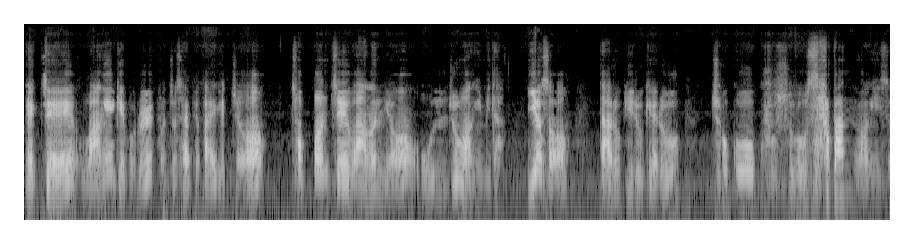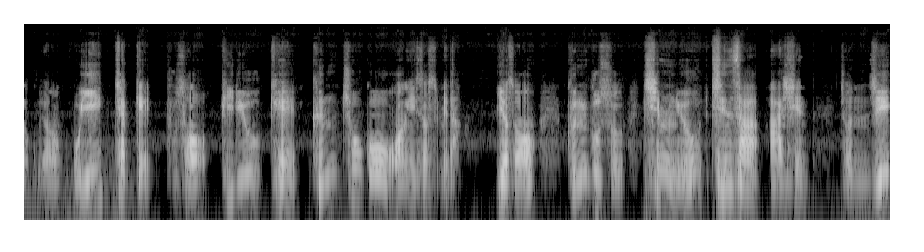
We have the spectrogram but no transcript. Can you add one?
백제의 왕의 계보를 먼저 살펴봐야겠죠. 첫 번째 왕은요, 온조왕입니다. 이어서 나루비루게루, 초고, 구수, 사반 왕이 있었고요. 오이, 책계, 부서, 비류, 개, 근초고 왕이 있었습니다. 이어서 근구수, 침류, 진사, 아신, 전지,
